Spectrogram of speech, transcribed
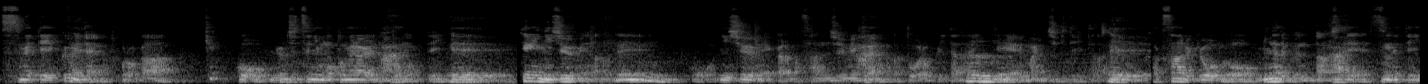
進めていくみたいなところが結構如実に求められるなと思っていて、え定員20名なので、ーうん。こう20名からまあ30名くらいの方登録いただいて、うん毎日来ていただいて、え。ーたくさんある業務をみんなで分担しはい。て進めていっ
